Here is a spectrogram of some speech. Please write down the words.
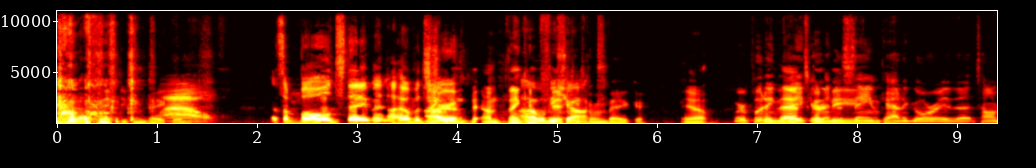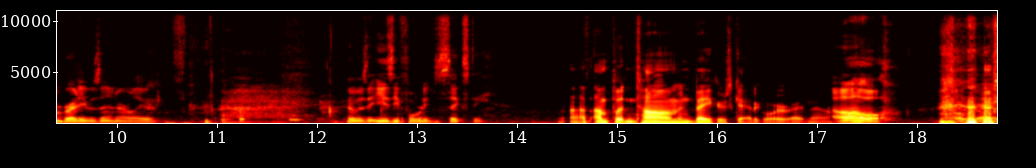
I'm fifty from Baker. wow. That's a bold statement. I hope it's I'm true. thinking, I'm thinking I will be 50 shocked. from Baker. Yep. We're putting Baker gonna in the same category that Tom Brady was in earlier. it was an easy forty to sixty. I'm putting Tom in Baker's category right now. Oh, okay.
